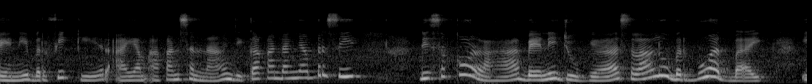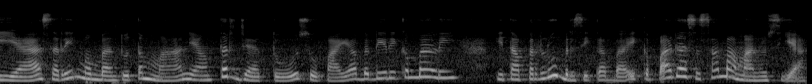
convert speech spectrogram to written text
Benny berpikir ayam akan senang jika kandangnya bersih. Di sekolah, Benny juga selalu berbuat baik. Ia sering membantu teman yang terjatuh supaya berdiri kembali. Kita perlu bersikap baik kepada sesama manusia.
